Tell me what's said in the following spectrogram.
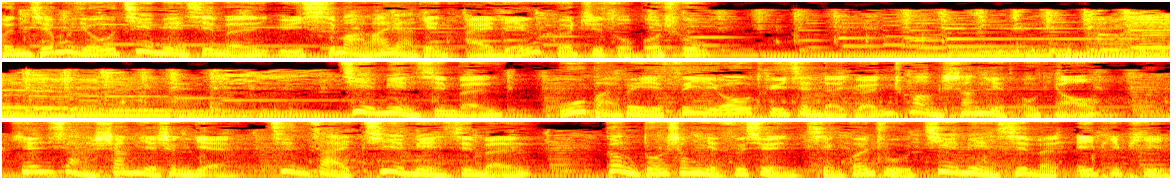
本节目由界面新闻与喜马拉雅电台联合制作播出。界面新闻五百位 CEO 推荐的原创商业头条，天下商业盛宴尽在界面新闻。更多商业资讯，请关注界面新闻 APP。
